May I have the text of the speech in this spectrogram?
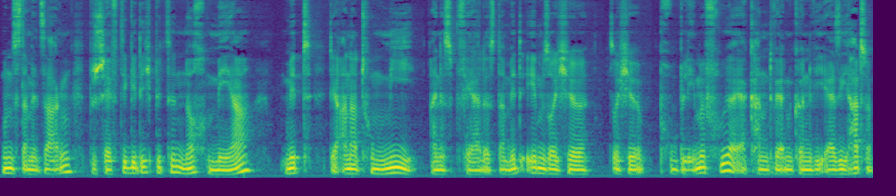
uns damit sagen, beschäftige dich bitte noch mehr mit der Anatomie eines Pferdes, damit eben solche, solche Probleme früher erkannt werden können, wie er sie hatte.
